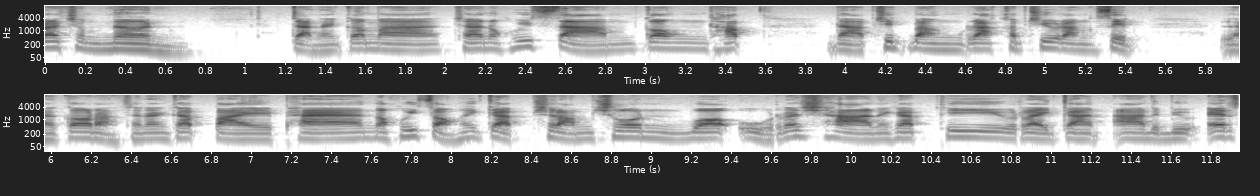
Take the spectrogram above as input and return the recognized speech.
ราชดำเนิน จากนั้นก็มาชนะน็อกที่3กองทัพ ดาบชิดบังรักครับที่รังสิตแล้วก็หลังจากนั้นครับไปแพ้น็อกที่2ให้กับฉลามชนวออุรชานะครับที่รายการ RWS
